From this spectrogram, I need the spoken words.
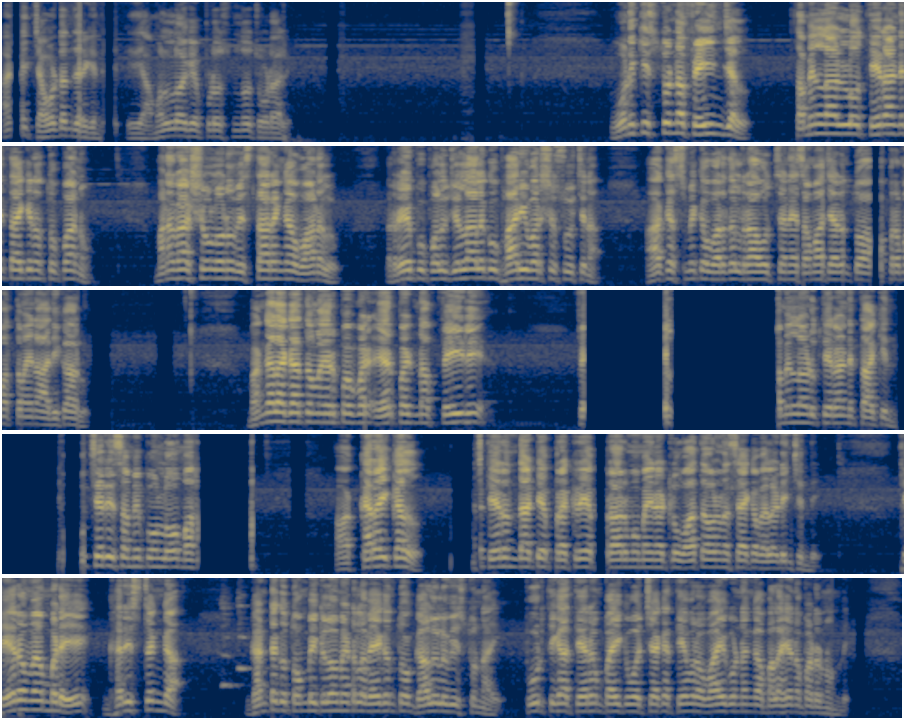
అని చెప్పడం జరిగింది. ఇది అమల్లోకి ఎప్పుడు వస్తుందో చూడాలి. వణికిస్తున్న ఫెయింజల్ తమిళనాడులో తీరాన్ని తాకిన తుపాను మన రాష్ట్రంలోనూ విస్తారంగా వానలు. రేపు పలు జిల్లాలకు భారీ వర్ష సూచన. ఆకస్మిక వరదలు రావచ్చనే సమాచారంతో అప్రమత్తమైన అధికారులు. బంగాళాఖాతంలో ఏర్ప ఏర్పడిన ఫెయిలి తమిళనాడు తీరాన్ని తాకింది. పుదుచ్చేరి సమీపంలో మహా కరైకల్ తీరం దాటే ప్రక్రియ ప్రారంభమైనట్లు వాతావరణ శాఖ వెల్లడించింది. తీరం వెంబడి గరిష్టంగా గంటకు తొంభై కిలోమీటర్ల వేగంతో గాలులు వీస్తున్నాయి. పూర్తిగా తీరం పైకి వచ్చాక తీవ్ర వాయుగుండంగా బలహీనపడనుంది.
